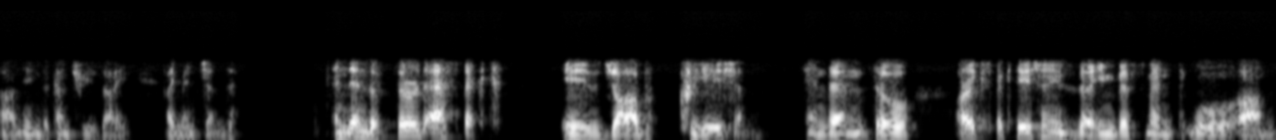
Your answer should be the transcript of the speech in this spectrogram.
um, in the countries I, I mentioned. And then the third aspect is job creation. And then, so our expectation is the investment will um,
